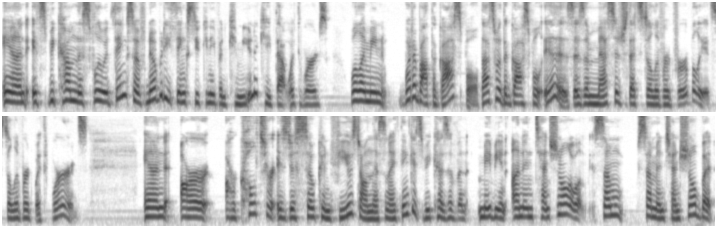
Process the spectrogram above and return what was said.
And it's become this fluid thing. So if nobody thinks you can even communicate that with words, well, I mean, what about the gospel? That's what the gospel is, is a message that's delivered verbally. It's delivered with words. And our our culture is just so confused on this, and I think it's because of an maybe an unintentional, well, some some intentional, but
